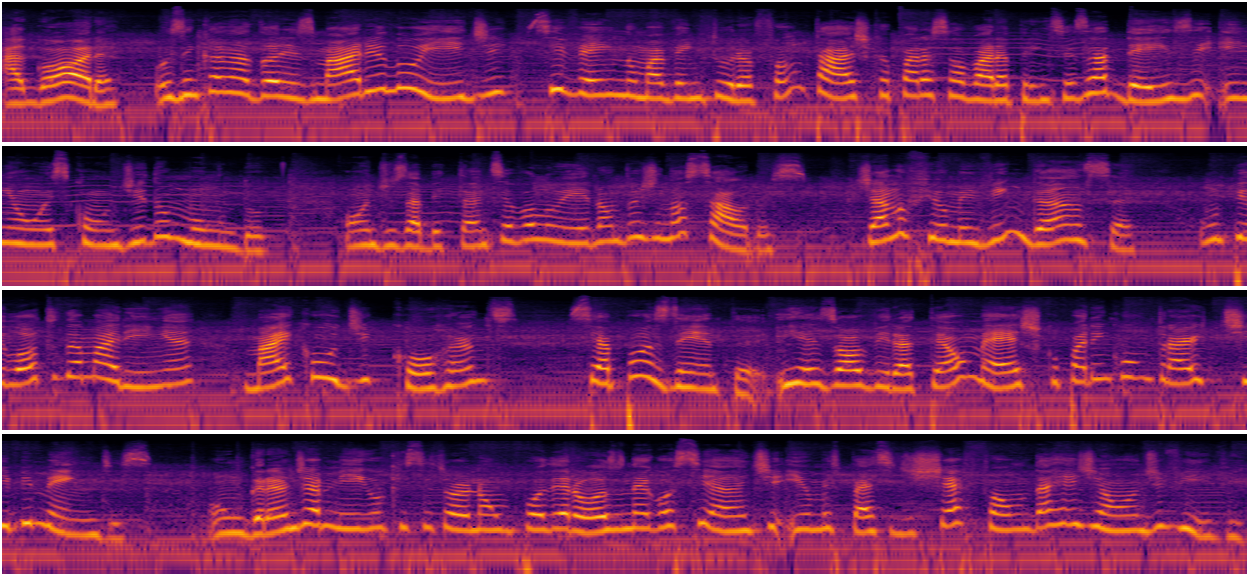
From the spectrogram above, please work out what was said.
Agora, os encanadores Mario e Luigi se veem numa aventura fantástica para salvar a princesa Daisy em um escondido mundo, onde os habitantes evoluíram dos dinossauros. Já no filme Vingança, um piloto da Marinha, Michael D. Corrans, se aposenta e resolve ir até o México para encontrar Tibi Mendes, um grande amigo que se tornou um poderoso negociante e uma espécie de chefão da região onde vive.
